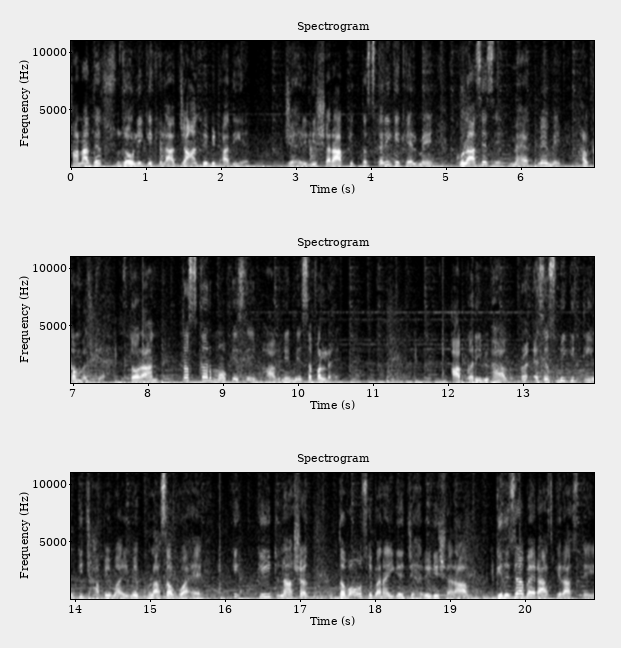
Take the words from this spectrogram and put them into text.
थानाध्यक्ष सुजौली के खिलाफ जाँच भी बिठा दी है। जहरीली शराब की तस्करी के खेल में खुलासे से महकमे में हड़कम मच गया। इस दौरान तस्कर मौके से भागने में सफल रहे। आबकारी विभाग और एसएसबी की टीम की छापेमारी में खुलासा हुआ है कि कीटनाशक दवाओं से बनाई गई जहरीली शराब गिरिजा बैराज के रास्ते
